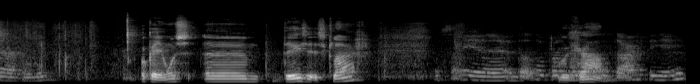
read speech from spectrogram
Ja, goed. Oké jongens, ehm, deze is klaar. Je? Dat op We een gaan. plantaardige dieet?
